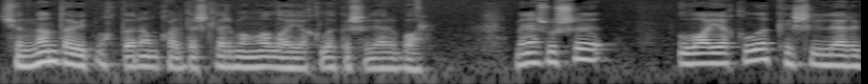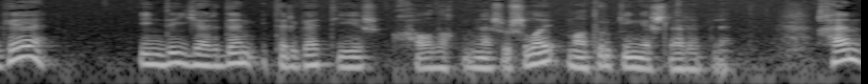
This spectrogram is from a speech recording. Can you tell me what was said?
Чыннан да бит, мөхтәрәм кардәшләр, моңа лаеклы кешеләр бар. Менә шушы лаеклы кешеләргә Инде ярдәм итәргә тиеш халык менә шушылай матур киңәшләре белән. Һәм,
